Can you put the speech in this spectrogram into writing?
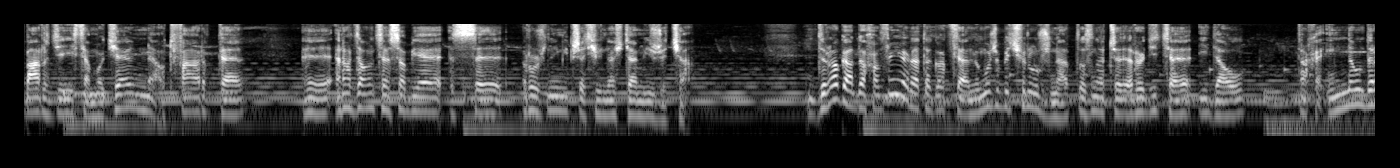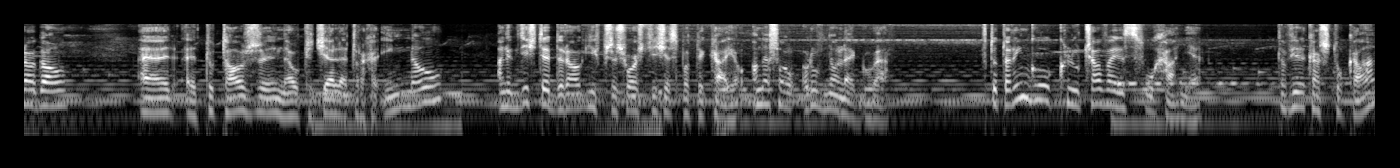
bardziej samodzielne, otwarte, e, radzące sobie z różnymi przeciwnościami życia. Droga dochodzenia do tego celu może być różna, to znaczy rodzice idą trochę inną drogą, e, e, tutorzy, nauczyciele trochę inną, ale gdzieś te drogi w przyszłości się spotykają. One są równoległe. W tutoringu kluczowe jest słuchanie. To wielka sztuka.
